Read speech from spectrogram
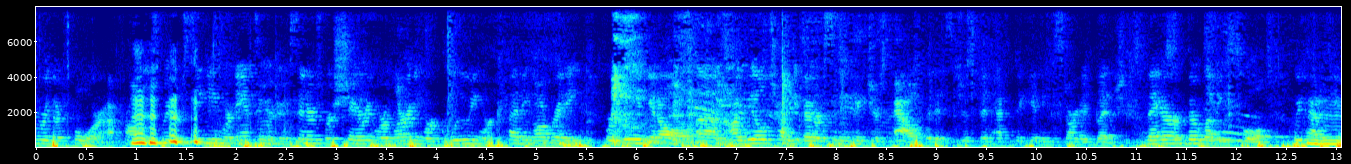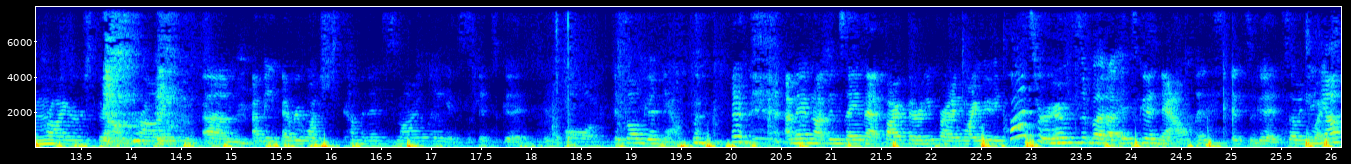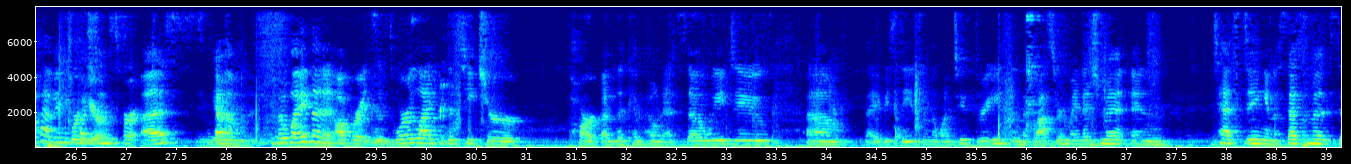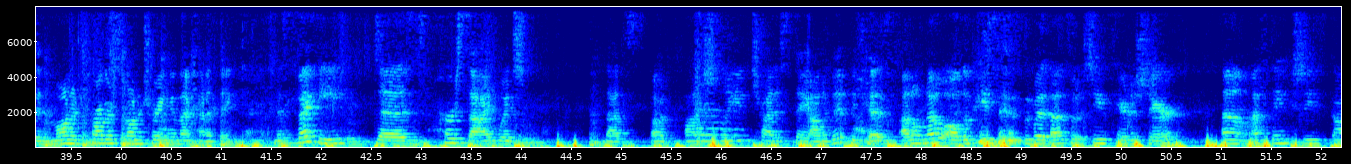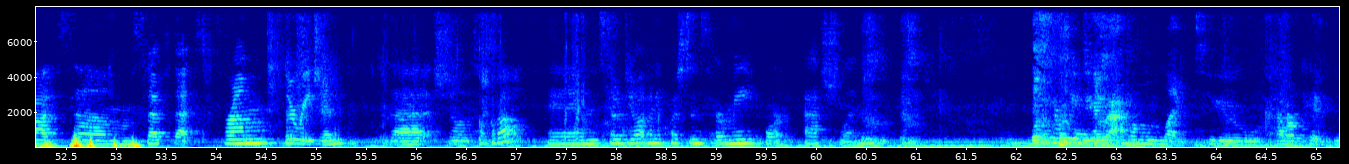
Remember, they're four. I promise. we are singing, we're dancing, we're doing centers, we're sharing, we're learning, we're gluing, we're cutting already. We're doing it all. Um, I will try to get better at sending pictures out, but it's just been hectic getting started. But they're they're loving school. We've had a few mm-hmm. They're not crying. Um, I mean, everyone's just coming in smiling. It's it's good. It's all it's all good now. I may have not been saying that 5:30 Friday morning movie classrooms, but uh, it's good now. It's it's good. So anyway, y'all have any questions here. for us? Um, the way that it operates is we're like the teacher part of the component. So we do um, the ABCs and the one, two, threes, and the classroom management and testing and assessments and monitor progress monitoring and that kind of thing. Miss Becky does her side, which that's I actually try to stay out of it because I don't know all the pieces, but that's what she's here to share. Um, I think she's got some stuff that's from the region that she'll talk about. And so do you have any questions for me or Ashlyn? What can we do at home, like, to have our kids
